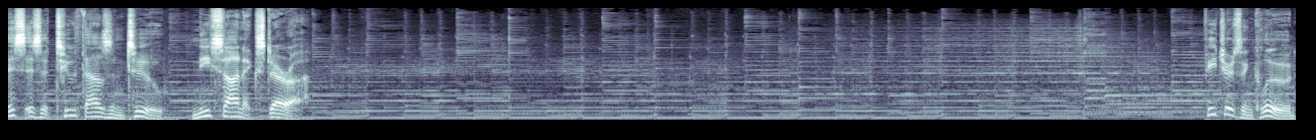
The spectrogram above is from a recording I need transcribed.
This is a 2002 Nissan Xterra. Features include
